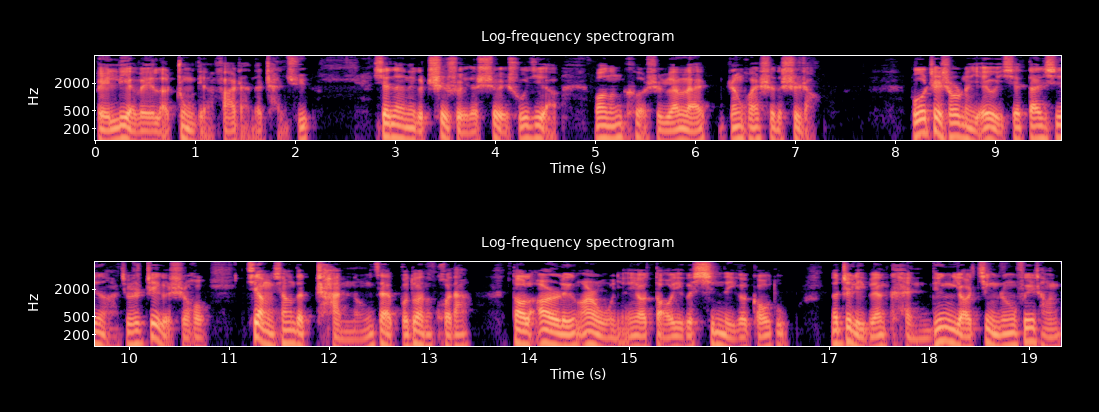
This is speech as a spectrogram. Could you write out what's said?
被列为了重点发展的产区。现在那个赤水的市委书记啊，汪能克是原来仁怀市的市长。不过这时候呢，也有一些担心啊，就是这个时候酱香的产能在不断的扩大，到了二零二五年要到一个新的一个高度。那这里边肯定要竞争非常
